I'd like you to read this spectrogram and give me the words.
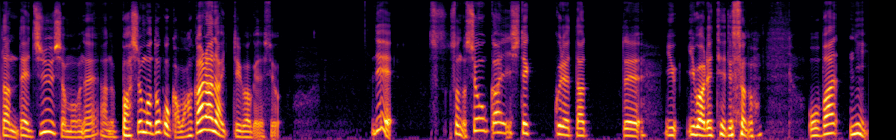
たんで住所もねあの場所もどこかわからないっていうわけですよ。でその紹介してくれたって言われてるそのおばに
